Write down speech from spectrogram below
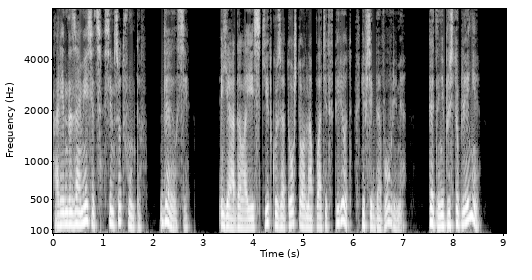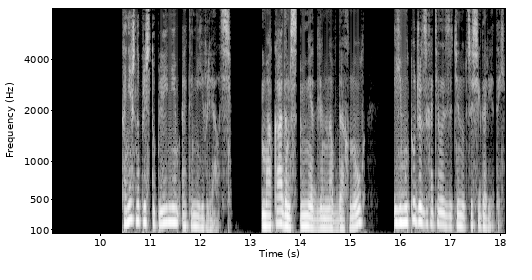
«Аренда за месяц — 700 фунтов. Для Элси. Я дала ей скидку за то, что она платит вперед и всегда вовремя. Это не преступление?» Конечно, преступлением это не являлось. МакАдамс медленно вдохнул, и ему тут же захотелось затянуться сигаретой.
